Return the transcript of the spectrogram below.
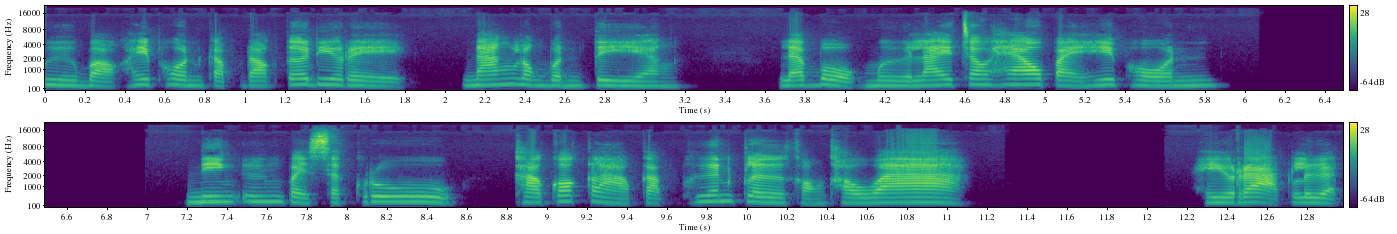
มือบอกให้พลกับด็อกเตอร์ดิเรก นั่งลงบนเตียง และโบกมือไล่เจ้าแห้วไปให้พ้น นิ่งอึ้งไปสักครู่ เขาก็กล่าวกับเพื่อนเกลอของเขาว่า ให้รากเลือด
